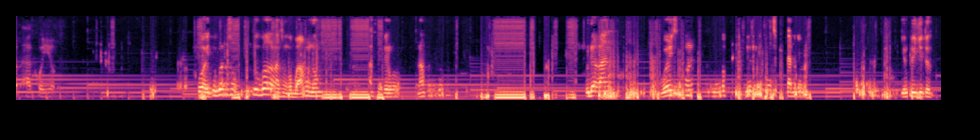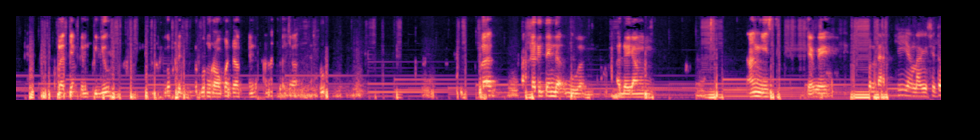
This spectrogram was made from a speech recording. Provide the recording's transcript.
Ikut aku yuk. Wah itu gue langsung itu gue langsung kebangun dong. Astagfirullah. Kenapa tuh? udah kan gue tidur itu sekitar jam jam tujuh tuh ngeliat jam jam tujuh gue pada gue ngerokok dalam tenda karena baca gue dari tenda gue ada yang nangis cewek pendaki yang nangis itu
